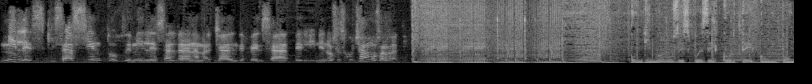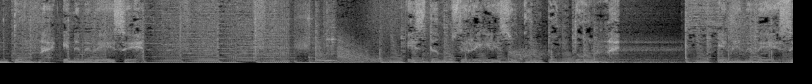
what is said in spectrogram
miles, quizás cientos de miles saldrán a marchar en defensa del INE. Nos escuchamos al ratito. Continuamos después del corte con Pontón en MBS. Estamos de regreso con Pontón en MBS.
